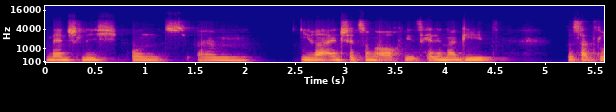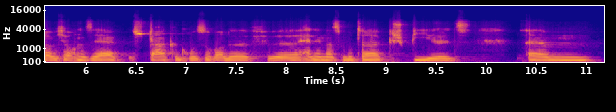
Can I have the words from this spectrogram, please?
menschlich und ähm, ihre Einschätzung auch, wie es Helena geht. Das hat, glaube ich, auch eine sehr starke, große Rolle für Helenas Mutter gespielt. Ähm,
